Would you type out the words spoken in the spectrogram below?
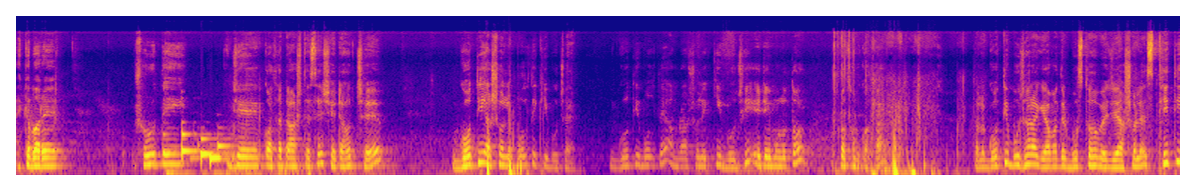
একেবারে শুরুতেই যে কথাটা আসতেছে সেটা হচ্ছে, গতি আসলে বলতে কি বোঝায়? গতি বলতে আমরা আসলে কি বুঝি? এটাই মূলত প্রথম কথা। তাহলে গতি বোঝার আগে আমাদের বুঝতে হবে যে আসলে স্থিতি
